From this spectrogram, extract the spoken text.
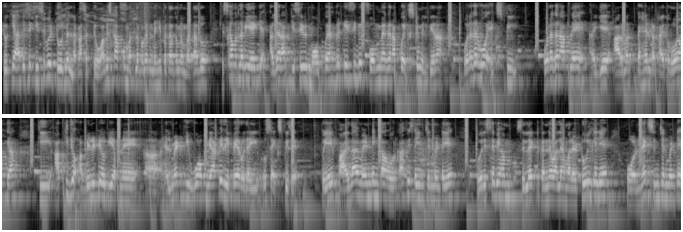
क्योंकि आप इसे किसी भी टूल में लगा सकते हो. अब इसका आपको मतलब अगर नहीं पता तो मैं बता दूँ. इसका मतलब ये है कि अगर आप किसी भी मॉब को या फिर किसी भी फॉर्म में अगर आपको एक्सपी मिलती है ना, और अगर वो एक्सपी और अगर आपने ये आर्मर पहन रखा है तो होगा क्या कि आपकी जो एबिलिटी होगी अपने हेलमेट की, वो अपने आप ही रिपेयर हो जाएगी उस एक्सपी से। तो यही फ़ायदा है मेंडिंग का, और काफ़ी सही इंचमेंट है ये। और इससे भी हम सिलेक्ट करने वाले हमारे टूल के लिए। और नेक्स्ट इंचमेंट है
